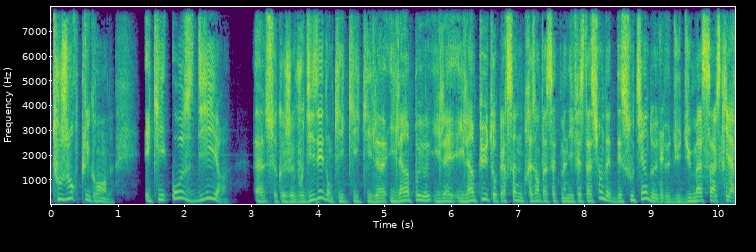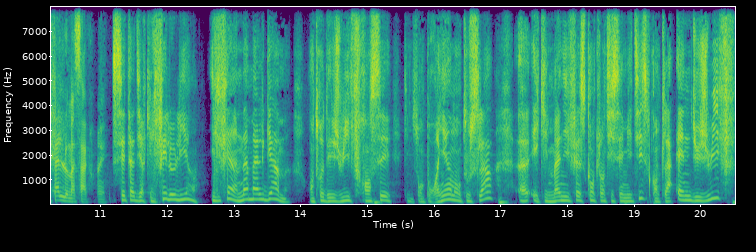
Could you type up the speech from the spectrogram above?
toujours plus grande et qui ose dire euh, ce que je vous disais, donc il, il, un peu, il, il, impute aux personnes présentes à cette manifestation d'être des soutiens de, du, du, massacre. Ce qu'il appelle le massacre. Oui. C'est-à-dire qu'il fait le lien, il fait un amalgame entre des juifs français qui ne sont pour rien dans tout cela euh, et qui manifestent contre l'antisémitisme, contre la haine du juif,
